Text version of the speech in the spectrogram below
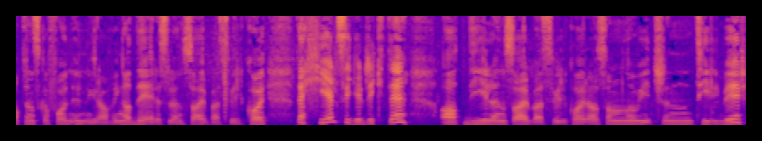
At en skal få en undergraving av deres lønns- og arbeidsvilkår. Det er helt sikkert riktig at de lønns- og arbeidsvilkåra som Norwegian tilbyr,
